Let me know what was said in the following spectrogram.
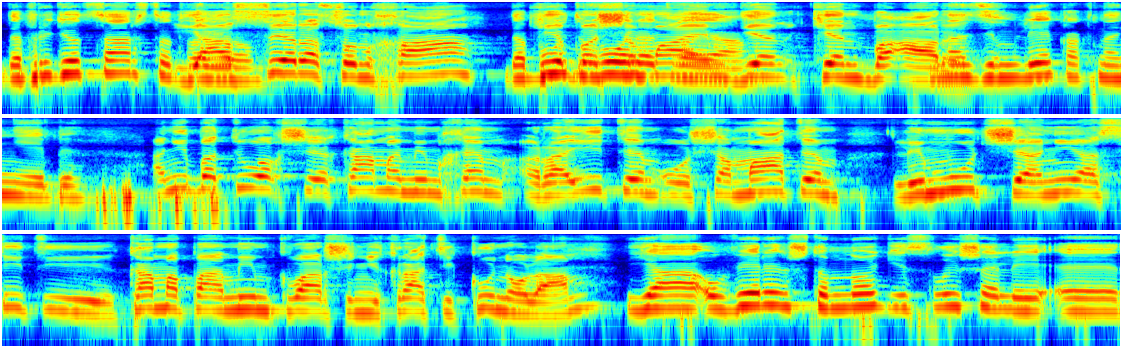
Да придет Царство Твое יעשה רצונך, Да כי будет воля בשמיים Твоя כן- כן на בארץ. земле, как на небе. אני בטוח שכמה מכם ראיתם או שמעתם לימוד שאני עשיתי כמה פעמים כבר שנקרא תיקון עולם. Я уверен, что многие слышали э,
